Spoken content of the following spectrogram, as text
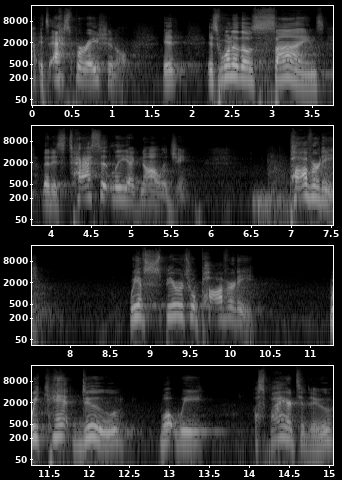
It's aspirational. It, it's one of those signs that is tacitly acknowledging poverty. We have spiritual poverty. We can't do what we aspire to do.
